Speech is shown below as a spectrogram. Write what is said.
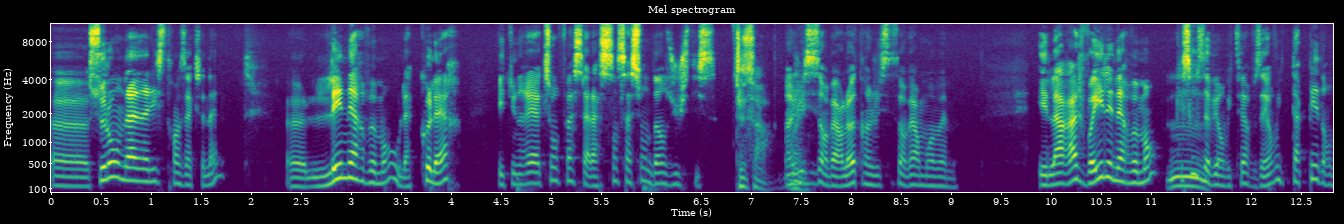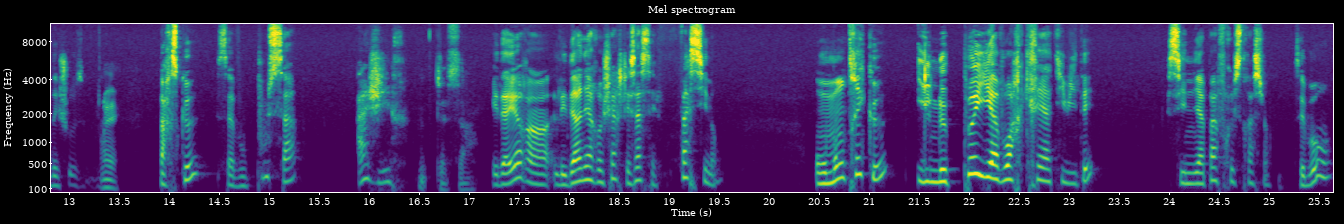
Euh, selon l'analyse transactionnelle, euh, l'énervement ou la colère est une réaction face à la sensation d'injustice. C'est ça. ouais. Injustice envers l'autre, injustice envers moi-même. Et la rage, vous voyez l'énervement? Qu'est-ce que vous avez envie de faire? Vous avez envie de taper dans des choses. Ouais. Parce que ça vous pousse à agir. C'est ça. Et d'ailleurs, hein, les dernières recherches, et ça c'est fascinant, ont montré que il ne peut y avoir créativité s'il n'y a pas frustration. C'est beau, hein?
